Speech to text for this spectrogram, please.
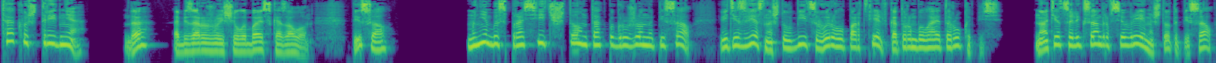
«Так уж три дня». «Да?» — обезоруживающе улыбаясь, сказал он. «Писал». Мне бы спросить, что он так погруженно писал, ведь известно, что убийца вырвал портфель, в котором была эта рукопись. Но отец Александр все время что-то писал.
